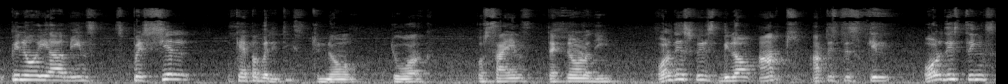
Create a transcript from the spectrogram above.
epinoia means special capabilities to know, to work, for science, technology. All these fields belong art, artistic skill. All these things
